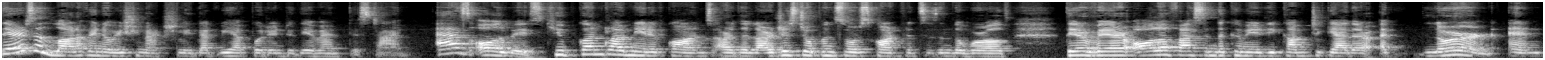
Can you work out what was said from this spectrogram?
there's a lot of innovation actually that we have put into the event this time. As always, KubeCon Cloud Native Cons are the largest open source conferences in the world. They're where all of us in the community come together, and learn, and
